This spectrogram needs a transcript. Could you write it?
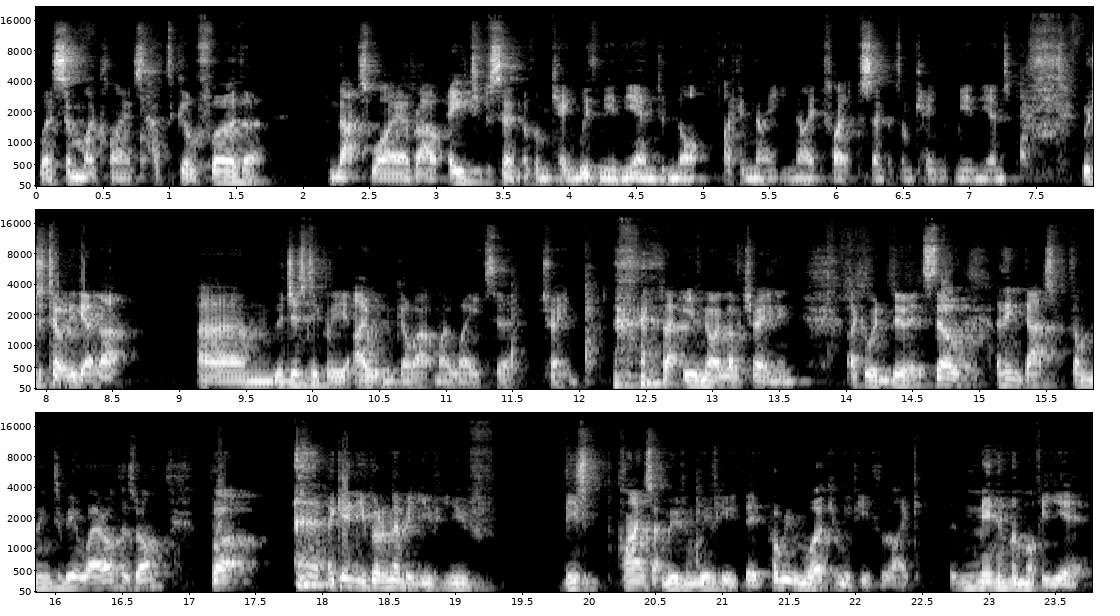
where some of my clients had to go further. And that's why about 80% of them came with me in the end and not like a 90, 95% of them came with me in the end, which I totally get that um, logistically, I wouldn't go out of my way to train, like, even though I love training, like I wouldn't do it. So I think that's something to be aware of as well. But again, you've got to remember, you've, you've these clients that are moving with you, they've probably been working with you for like a minimum of a year,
